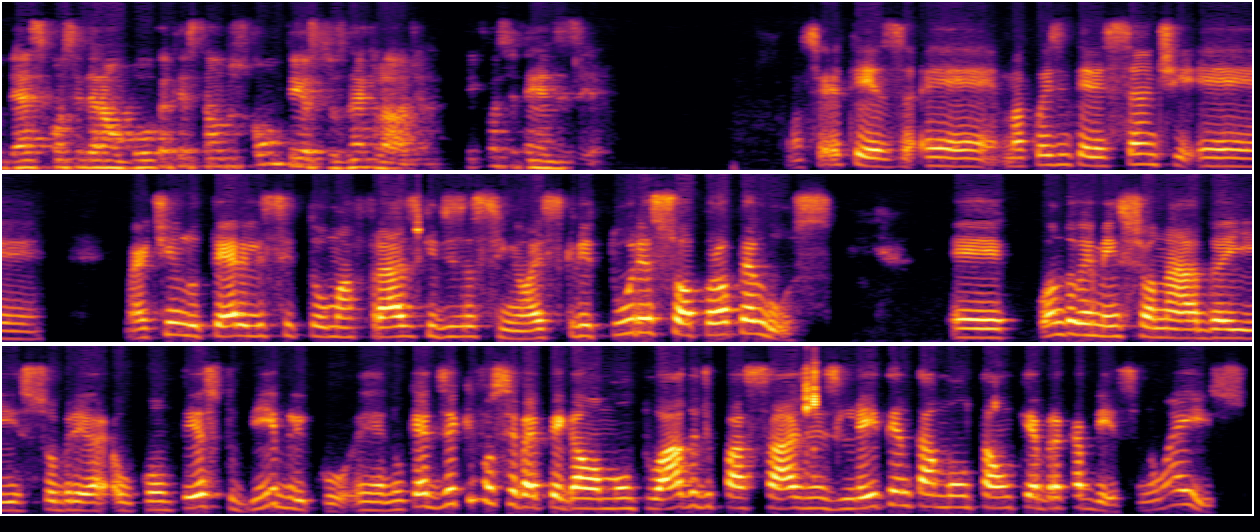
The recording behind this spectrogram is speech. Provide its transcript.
pudesse considerar um pouco a questão dos contextos, né, Cláudia? O que você tem a dizer? Com certeza. É, uma coisa interessante é Martinho Lutero ele citou uma frase que diz assim: ó, a Escritura é sua própria luz. É, quando é mencionado aí sobre o contexto bíblico, é, não quer dizer que você vai pegar um amontoado de passagens, ler e tentar montar um quebra-cabeça. Não é isso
